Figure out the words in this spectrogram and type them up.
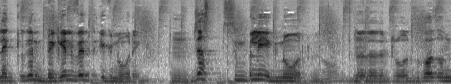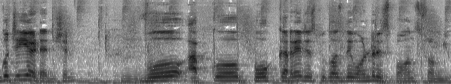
like you can begin with ignoring just simply ignore you know the trolls because उनको चाहिए अटेंशन वो आपको पोक कर रहे हैं just because they want response from you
